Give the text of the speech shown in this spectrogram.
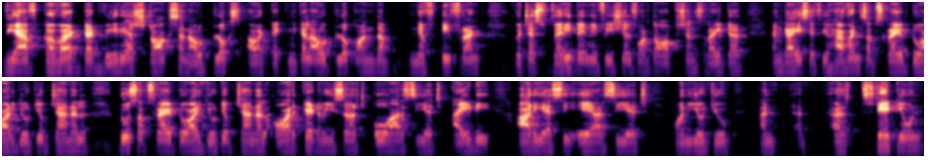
we have covered that various stocks and outlooks our technical outlook on the nifty front which is very beneficial for the options writer. And guys if you haven't subscribed to our youtube channel do subscribe to our youtube channel orchid research o r c h i d r e s e a r c h on youtube. And uh, uh, stay tuned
